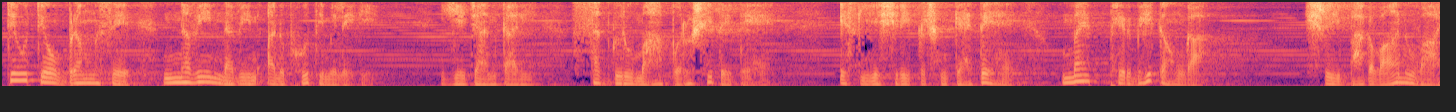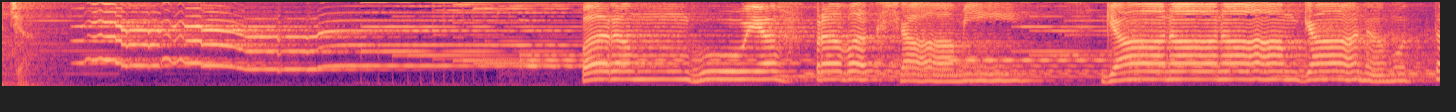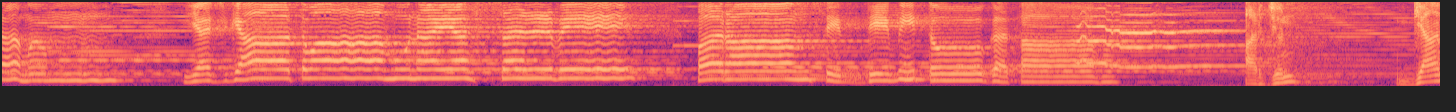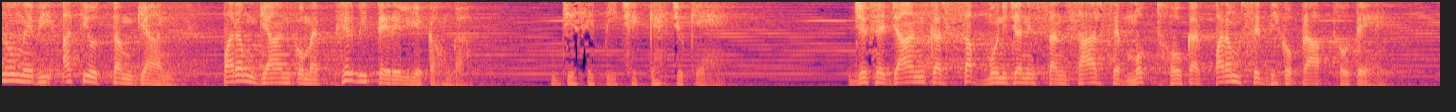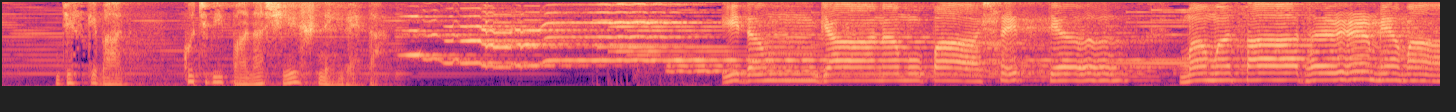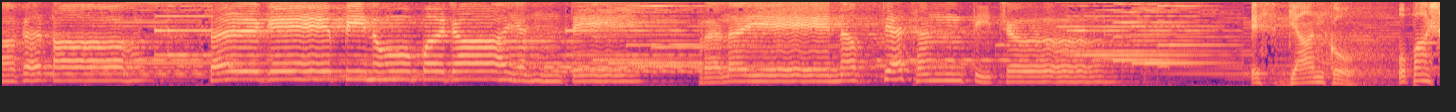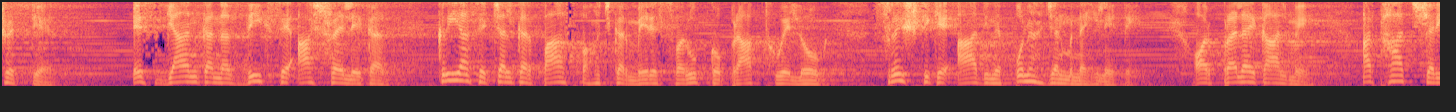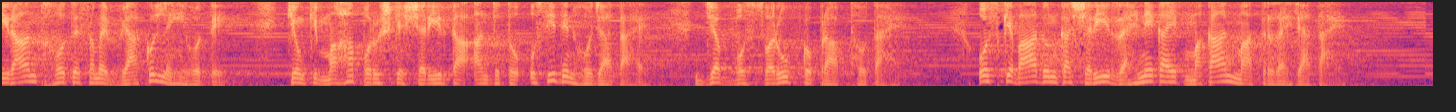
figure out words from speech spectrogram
त्यों त्यों ब्रह्म से नवीन नवीन अनुभूति मिलेगी। ये जानकारी सदगुरु महापुरुष ही देते हैं। इसलिए श्री कृष्ण कहते हैं, मैं फिर भी कहूँगा, श्री भगवान वाच परम भूय प्रवक्ष्यामि, ज्ञानानां ज्ञानमुत्तमम्, यज्ञात्वा मुनयः सर्वे पराम सिद्धिमितो गता। अर्जुन, ज्ञानों में भी अति उत्तम ज्ञान, परम ज्ञान को मैं फिर भी तेरे लिए कहूँगा, जिसे पीछे कह चुके हैं, जिसे जानकर सब मुनिजन इस संसार से मुक्त होकर परम सिद्धि को प्राप्त होते हैं, जिसके बाद कुछ भी पाना शेष नहीं रहता। इदं ज्ञानमुपाश्रित्य मम साधर्म्यमागताः। सर्गेऽपि नोपजायन्ते, प्रलये न व्यथन्ति च। इस ज्ञान को उपाश्रित्य, इस ज्ञान का नज़दीक से आश्रय लेकर क्रिया से चलकर पास पहुंचकर मेरे स्वरूप को प्राप्त हुए लोग सृष्टि के आदि में पुनः जन्म नहीं लेते और प्रलय काल में, अर्थात शरीरांत होते समय व्याकुल नहीं होते, क्योंकि महापुरुष के शरीर का अंत तो उसी दिन हो जाता है, जब वो स्वरूप को प्राप्त होता है। उसके बाद उनका शरीर रहने का एक मकान मात्र रह जाता है।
